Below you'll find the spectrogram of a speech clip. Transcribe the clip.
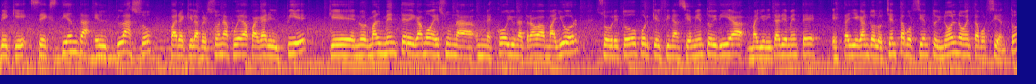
de que se extienda el plazo para que la persona pueda pagar el pie que normalmente, digamos, es una, un escollo, una traba mayor, sobre todo porque el financiamiento hoy día mayoritariamente está llegando al 80% y no al 90%.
